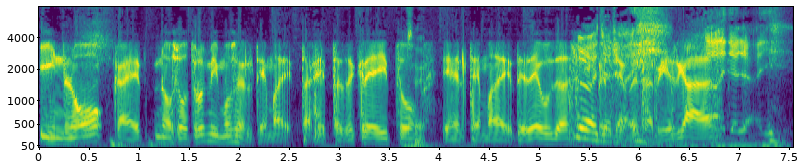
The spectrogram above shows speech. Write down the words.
y no caer nosotros mismos en el tema de tarjetas de crédito, Sí. en el tema de, de deudas, Ay, ay, inversiones ay. arriesgadas. Ay, ay, ay.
